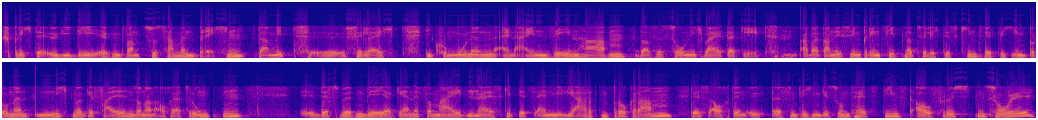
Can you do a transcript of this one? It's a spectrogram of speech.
sprich der ÖGD irgendwann zusammenbrechen, damit äh, vielleicht die Kommunen ein Einsehen haben, dass es so nicht weitergeht. Aber dann ist im Prinzip natürlich das Kind wirklich im Brunnen nicht nur gefallen, sondern auch ertrunken. Das würden wir ja gerne vermeiden. Ne? Es gibt jetzt ein Milliardenprogramm, das auch den öffentlichen Gesundheitsdienst aufrüsten soll.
